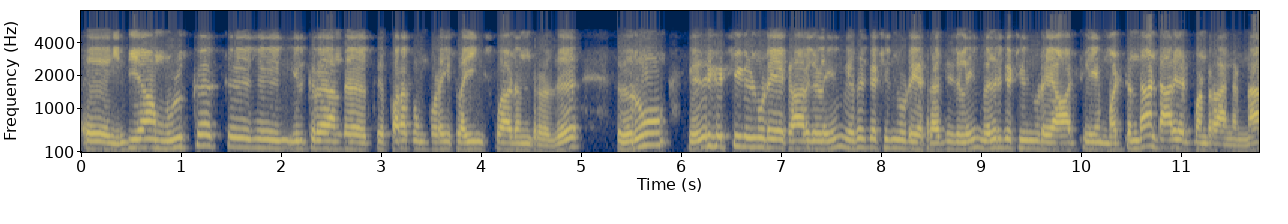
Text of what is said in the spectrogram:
அஹ், இந்தியா முழுக்க இருக்கிற அந்த பறக்கும் படை ஃப்ளையிங் ஸ்குவாடுன்றது வெறும் எதிர்கட்சிகளுடைய கார்களையும் எதிர்கட்சிகளுடைய ட்ரக்குகளையும் எதிர்கட்சிகளுடைய ஆட்களையும் மட்டும்தான் டார்கெட் பண்றாங்கன்னா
